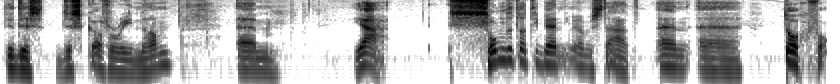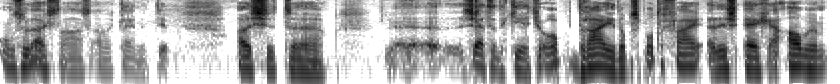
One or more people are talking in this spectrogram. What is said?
Dit is Discovery None. Ehm, ja, zonde dat die band niet meer bestaat. En eh, toch voor onze luisteraars een kleine tip. Als je het... eh, eh, zet het een keertje op. Draai het op Spotify. Het is echt een album.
